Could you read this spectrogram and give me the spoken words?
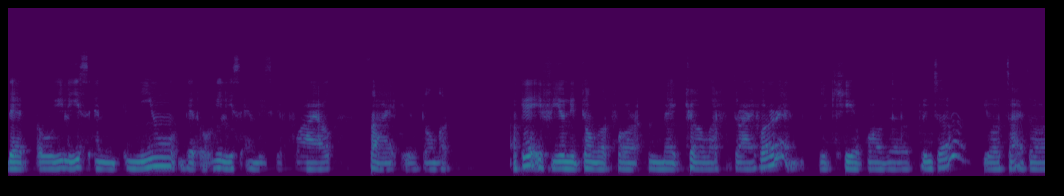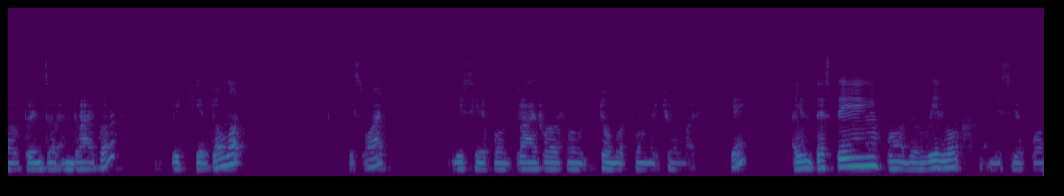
date release and new date release and this file site you download. Okay, if you need download for Mac 12 live driver and click here for the printer, your title printer and driver. Click here download. This one this here for driver for download for actual life okay? I am testing for the linux this here for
